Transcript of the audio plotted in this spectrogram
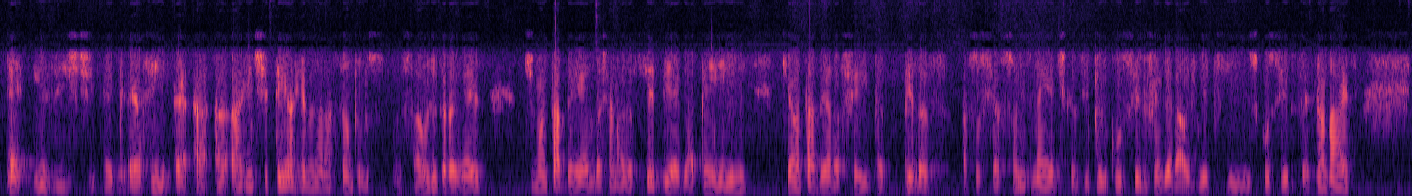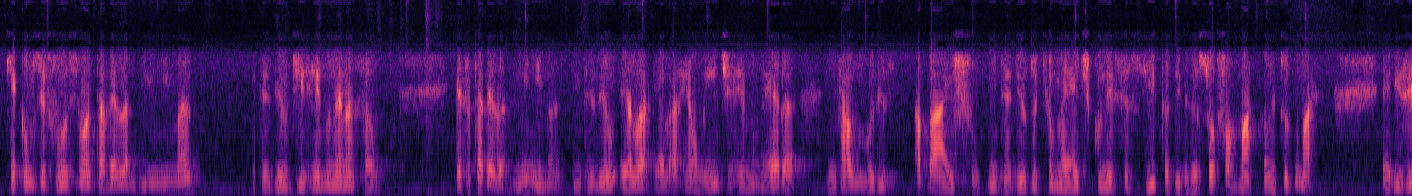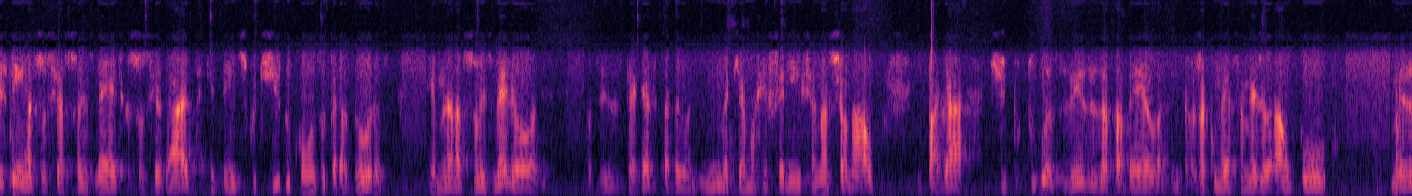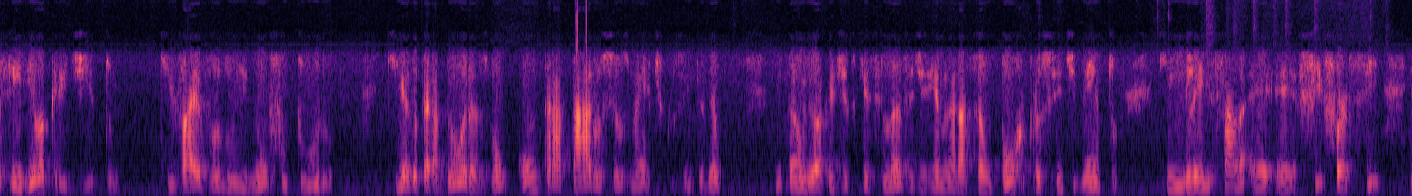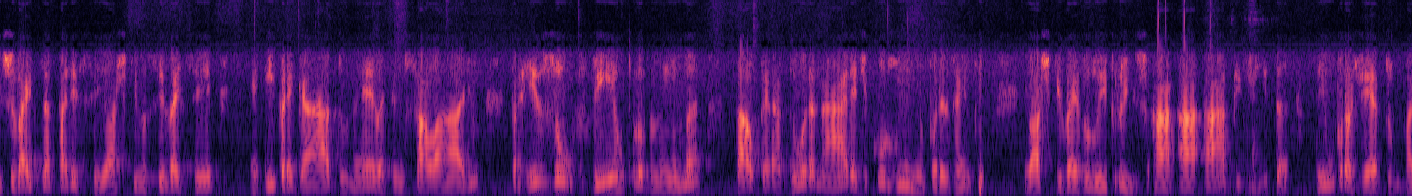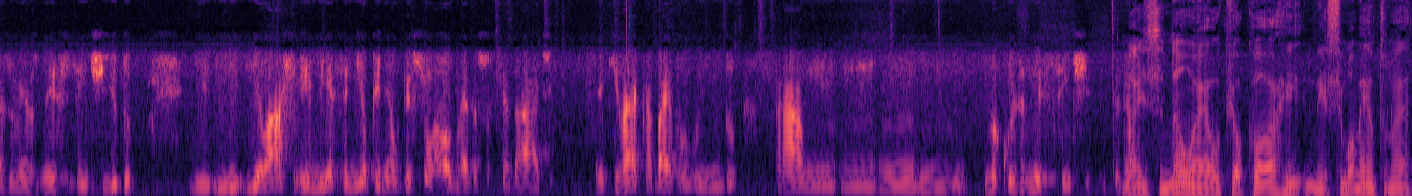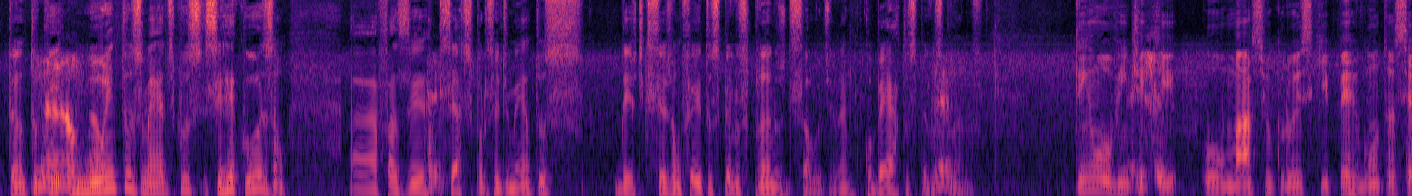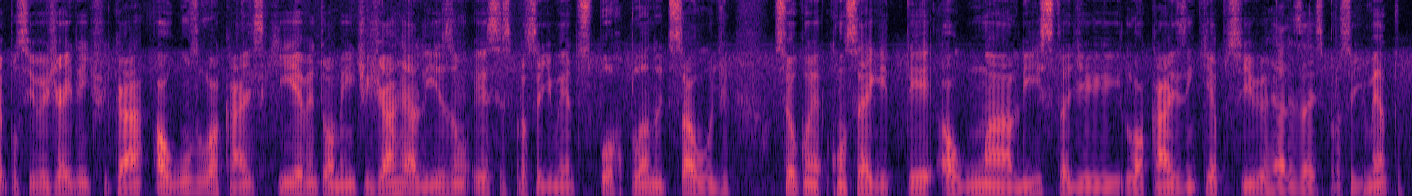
É, existe. É, é assim, é, a, a, gente tem a remuneração pela saúde através de uma tabela chamada CBHPN, que é uma tabela feita pelas associações médicas e pelo Conselho Federal de Medicina e os conselhos regionais, que é como se fosse uma tabela mínima, entendeu, de remuneração. Essa tabela mínima, entendeu? Ela, ela realmente remunera em valores abaixo, entendeu? Do que o médico necessita devido à sua formação e tudo mais. É, existem associações médicas, sociedades que têm discutido com as operadoras remunerações melhores. Às vezes pegar essa tabela mínima, que é uma referência nacional, e pagar, tipo, duas vezes a tabela. Então já começa a melhorar um pouco. Mas, assim, eu acredito que vai evoluir num futuro que as operadoras vão contratar os seus médicos, entendeu? Então, eu acredito que esse lance de remuneração por procedimento, que em inglês fala é, é, fee for fee, isso vai desaparecer. Eu acho que você vai ser é, empregado, né, vai ter um salário para resolver o problema da operadora na área de coluna, por exemplo. Eu acho que vai evoluir para isso. A, a, a tem um projeto mais ou menos nesse sentido, e, e, e eu acho, e essa é minha opinião pessoal, não é da sociedade, é que vai acabar evoluindo para um, um, um, uma coisa nesse sentido. Entendeu? Mas não é o que ocorre nesse momento, não é? Tanto que não, muitos médicos se recusam a fazer é. certos procedimentos desde que sejam feitos pelos planos de saúde, né? Cobertos pelos é. planos. Tem um ouvinte é aqui o Márcio Cruz, que pergunta se é possível já identificar alguns locais que eventualmente já realizam esses procedimentos por plano de saúde. O senhor consegue ter alguma lista de locais em que é possível realizar esse procedimento?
